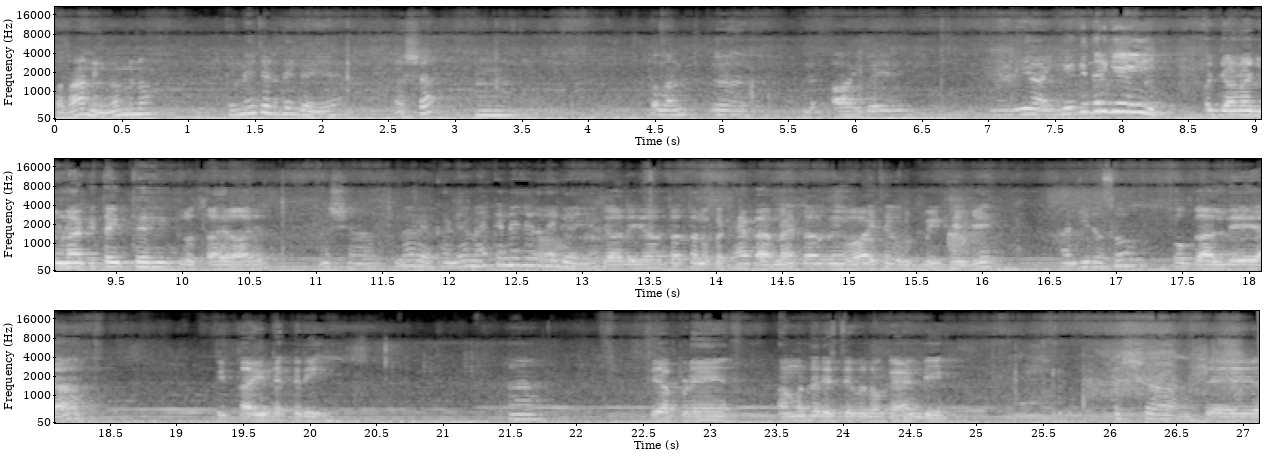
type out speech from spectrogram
ਪਤਾ ਨਹੀਂ ਮੈਨੂੰ। ਕਿੰਨੇ ਚਿੜਦੇ ਗਏ ਆ? ਅੱਛਾ। ਹੂੰ। ਪਤਾ ਨਹੀਂ ਆ ਗਏ ਨੇ। ਡੈਡੀ ਆਈਏ ਕਿੱਧਰ ਗਏ? ਸੀ ਉਹ ਜਾਣਾ ਜੁਣਾ ਕਿਤੇ ਇੱਥੇ ਹੀ ਖਲੋਤਾ ਹੈ ਰਾਜ। ਅੱਛਾ ਮੈਂ ਵੇਖਣ ਡਿਆ ਮੈਂ ਕਿੰਨੇ ਚਿੜਦੇ ਗਏ ਆ? ਚੱਲ ਯਾਰ ਤਾਂ ਤੁਹਾਨੂੰ ਇਕੱਠਿਆਂ ਕਰਨਾ ਹੈ ਤਾਂ ਤੁਸੀਂ ਵਾਹ ਇੱਥੇ ਬੈਠੇ ਜੇ। ਹਾਂਜੀ ਦੱਸੋ। ਉਹ ਗੱਲ ਇਹ ਆ ਵੀ ਤਾਈ ਟੱਕਰੀ ਹਾਂ ਤੇ ਆਪਣੇ ਅਮਨ ਦੇ ਰਿਸ਼ਤੇ ਵੱਲੋਂ ਕਹਿਣ ਦੀ ਅੱਛਾ। ਤੇ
